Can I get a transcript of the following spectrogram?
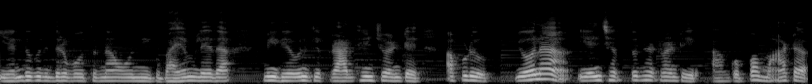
ఎందుకు నిద్రపోతున్నావు? నీకు భయం లేదా? నీ దేవునికి ప్రార్థించు అంటే అప్పుడు యోనా ఏం చెప్తున్నటువంటి ఆ గొప్ప మాట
